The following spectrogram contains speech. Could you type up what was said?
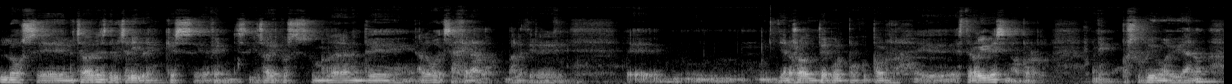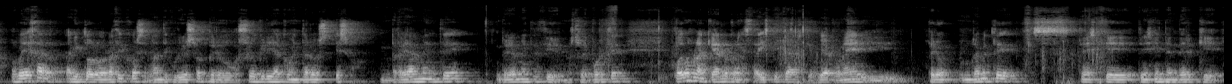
los eh, luchadores de lucha libre, que es, en fin, si lo sabéis, pues son verdaderamente algo exagerado, ¿vale? Es decir, eh, eh, ya no solamente por, por, esteroides, sino por, por su ritmo de vida, ¿no? Os voy a dejar aquí todos los gráficos, es bastante curioso, pero solo quería comentaros eso. Realmente, realmente, decir, nuestro deporte, podemos blanquearlo con estadísticas que os voy a poner, y, pero realmente tenéis que, tenéis que entender que,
